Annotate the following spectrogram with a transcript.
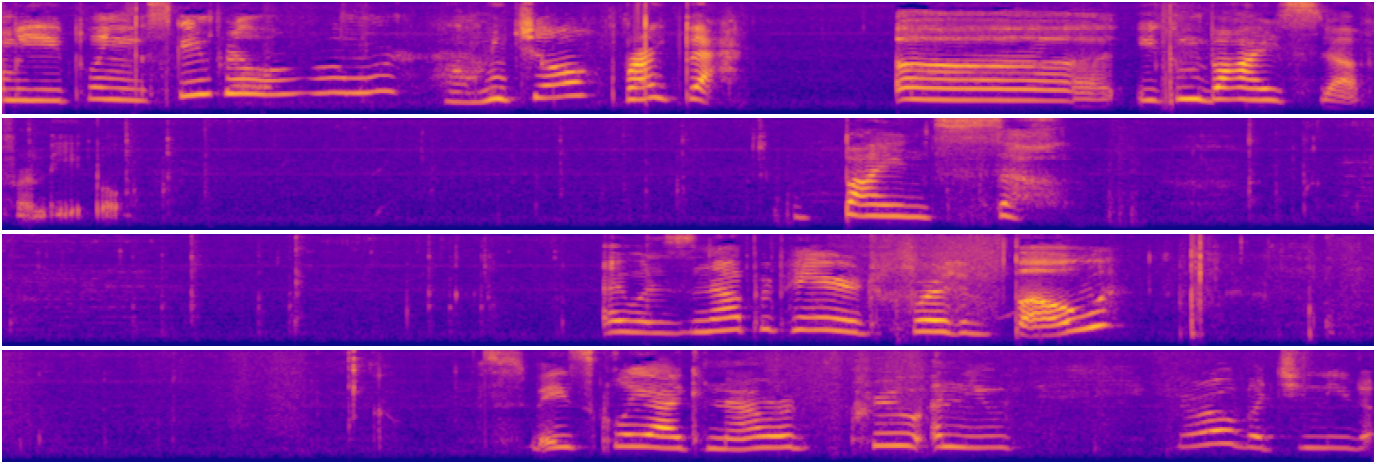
I'll be playing this game for a little more. I'll meet y'all right back. Uh, you can buy stuff from people. Buy and sell. I was not prepared for a bow. So basically, I can now recruit a new hero, but you need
